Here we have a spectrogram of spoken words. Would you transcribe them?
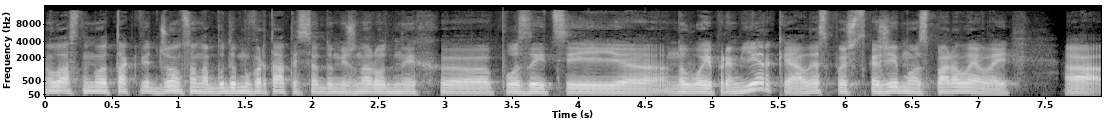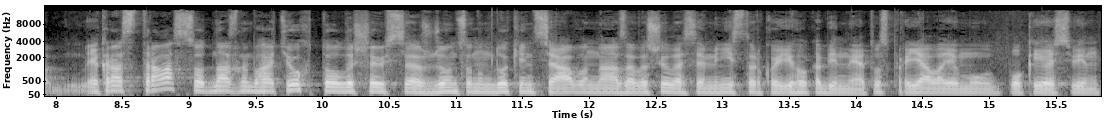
Ну, власне, ми отак від Джонсона будемо вертатися до міжнародних е, позицій е, нової прем'єрки, але скажімо, з паралелей. Якраз Трас одна з небагатьох, хто лишився з Джонсоном до кінця. Вона залишилася міністеркою його кабінету, сприяла йому, поки ось він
